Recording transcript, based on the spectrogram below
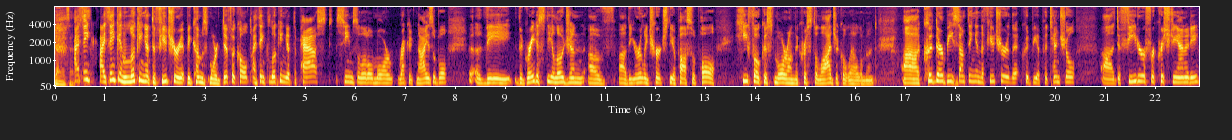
that sense. I think I think in looking at the future, it becomes more difficult. I think looking at the past seems a little more recognizable. Uh, the the greatest theologian of uh, the early church, the Apostle Paul, he focused more on the Christological element. Uh, could there be something in the future that could be a potential uh, defeater for Christianity?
